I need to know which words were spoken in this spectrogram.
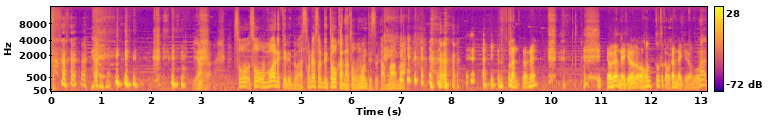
いやそうそう思われてるのはそれはそれでどうかなと思うんですがまあまあいや、どうなんだろうね。いやわかんないけど、本当とかわかんないけども。まあ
